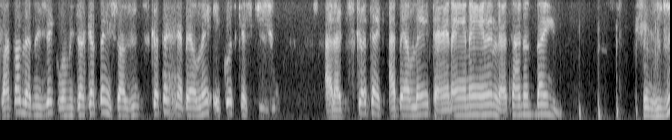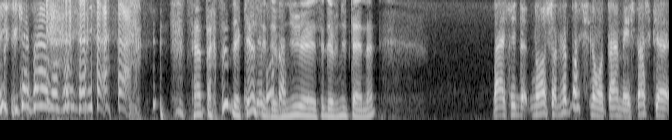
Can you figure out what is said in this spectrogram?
J'entends de la musique. On me dit, regarde je suis dans une discothèque à Berlin. Écoute, qu'est-ce qu'il joue? À la discothèque à Berlin, le temps d'une dinde. Je vous dis, je suis capable. À partir de quand C'est devenu, euh, c'est devenu tannant? Ben, c'est de- non, ça fait pas si longtemps, mais c'est parce que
